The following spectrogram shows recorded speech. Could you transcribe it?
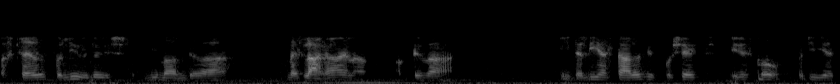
og skrevet på livet løs, lige meget om det var Mads Langer, eller om det var en, der lige har startet et projekt i det små, fordi at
